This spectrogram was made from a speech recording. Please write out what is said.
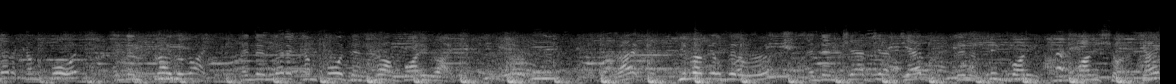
let her come forward, and then throw the right. And then let her come forward, then throw a body right. Right? Give her a little bit of room, and then jab, jab, jab, then a big body body shot, okay?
